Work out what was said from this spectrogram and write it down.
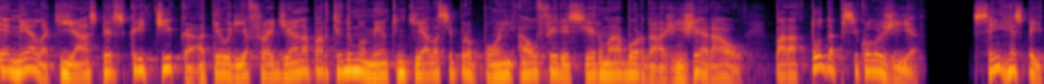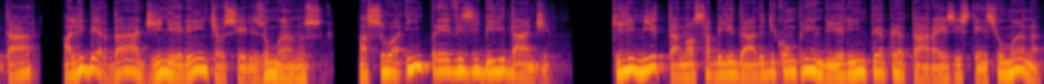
É nela que Jaspers critica a teoria freudiana a partir do momento em que ela se propõe a oferecer uma abordagem geral para toda a psicologia, sem respeitar a liberdade inerente aos seres humanos, a sua imprevisibilidade, que limita a nossa habilidade de compreender e interpretar a existência humana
